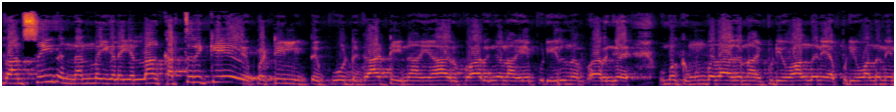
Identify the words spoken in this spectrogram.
தான் செய்த நன்மைகளை எல்லாம் கர்த்தருக்கே பட்டியலிட்டு போட்டு காட்டி நான் யாரு பாருங்க நான் எப்படி இருந்தேன் பாருங்க உமக்கு முன்பதாக நான் இப்படி வாழ்ந்தனே அப்படி வாழ்ந்தனே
